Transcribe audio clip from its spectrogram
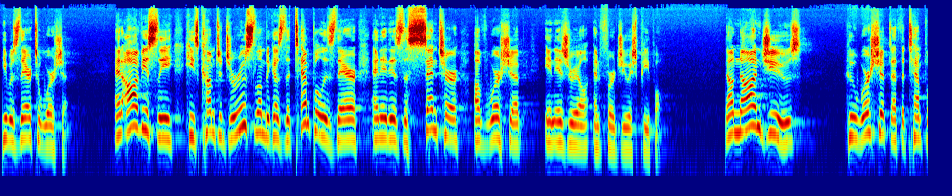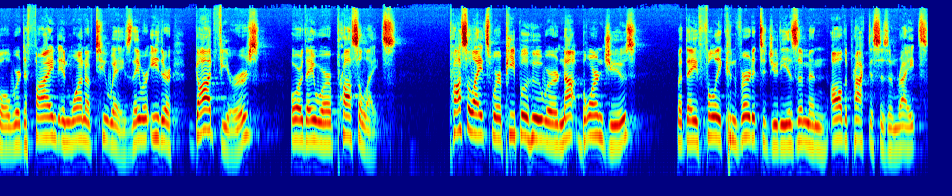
He was there to worship. And obviously, he's come to Jerusalem because the temple is there and it is the center of worship in Israel and for Jewish people. Now, non Jews who worshiped at the temple were defined in one of two ways they were either God-fearers or they were proselytes. Proselytes were people who were not born Jews, but they fully converted to Judaism and all the practices and rites.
